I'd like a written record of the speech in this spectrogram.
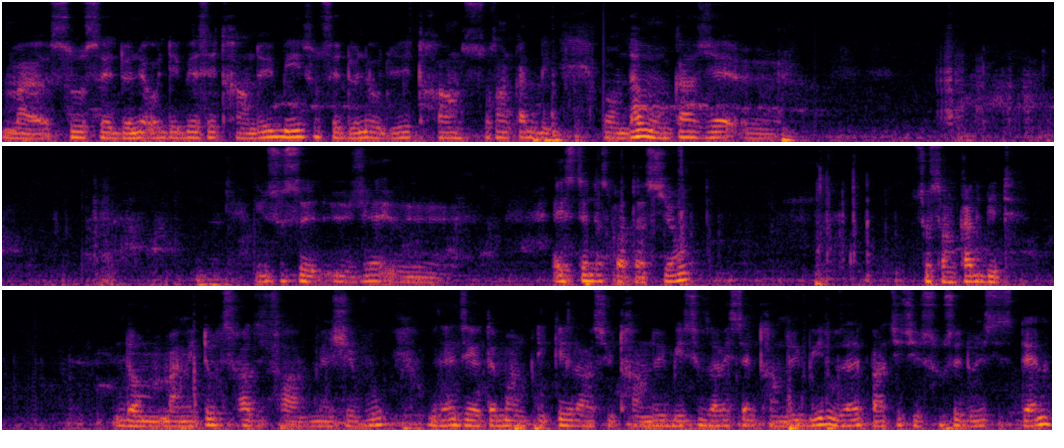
ma source de données ODB c'est 32 bits, source de données ODB 64 bits. Bon, dans mon cas, j'ai euh, une source, j'ai euh, d'exploitation 64 bits. Donc ma méthode sera différente. Mais chez vous, vous allez directement cliquer là sur 32 bits. Si vous avez 32 bits, vous allez partir sur source de données système.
